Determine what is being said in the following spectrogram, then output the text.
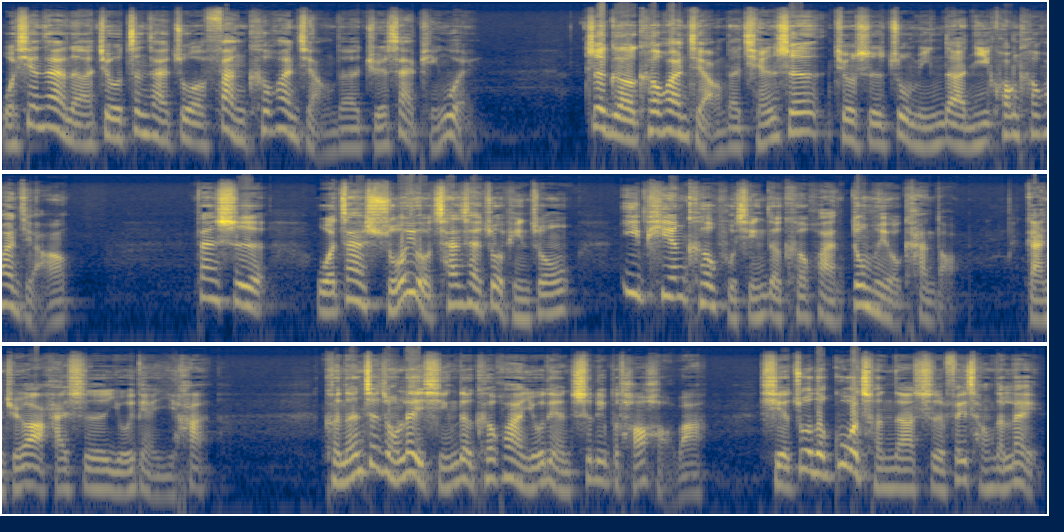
我现在呢就正在做泛科幻奖的决赛评委。这个科幻奖的前身就是著名的倪匡科幻奖，但是我在所有参赛作品中，一篇科普型的科幻都没有看到，感觉啊还是有点遗憾。可能这种类型的科幻有点吃力不讨好吧。写作的过程呢是非常的累，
